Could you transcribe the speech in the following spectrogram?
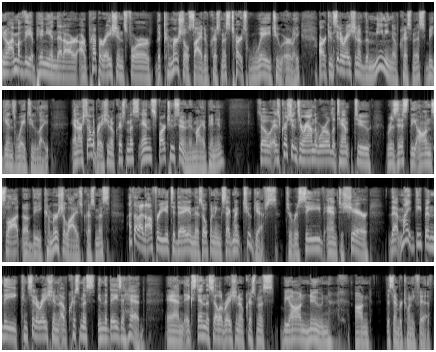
You know, I'm of the opinion that our, our preparations for the commercial side of Christmas starts way too early. Our consideration of the meaning of Christmas begins way too late. And our celebration of Christmas ends far too soon, in my opinion. So, as Christians around the world attempt to resist the onslaught of the commercialized Christmas, I thought I'd offer you today in this opening segment two gifts to receive and to share that might deepen the consideration of Christmas in the days ahead and extend the celebration of Christmas beyond noon on December 25th.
